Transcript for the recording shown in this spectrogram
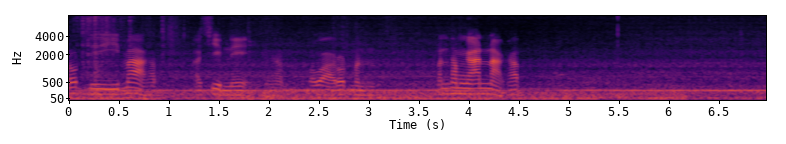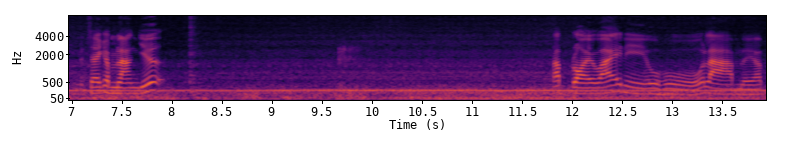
รถดีมากครับ อาชีพนี้นะครับ เพราะว่ารถมันมันทำงานหนักครับ ใช้กำลังเยอะ ถ้าปล่อยไว้นี่ โอ้โห ลามเลยครับ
